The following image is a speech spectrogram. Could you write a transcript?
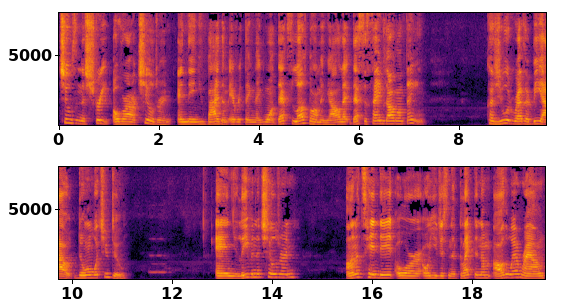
choosing the street over our children and then you buy them everything they want. That's love bombing, y'all. That, that's the same doggone thing. Because you would rather be out doing what you do and you're leaving the children unattended or or you just neglecting them all the way around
